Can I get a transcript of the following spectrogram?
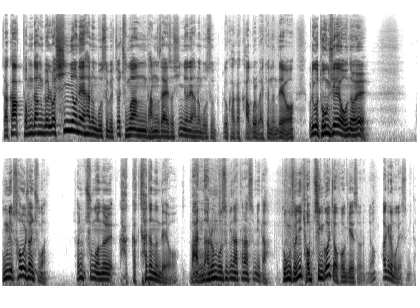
자, 각 정당별로 신년회 하는 모습이었죠. 중앙 당사에서 신년회 하는 모습으로 각각 각오를 밝혔는데요. 그리고 동시에 오늘 국립 서울 현충원, 현충원을 각각 찾았는데요. 만나는 모습이 나타났습니다. 동선이 겹친 거죠, 거기에서는요. 확인해 보겠습니다.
